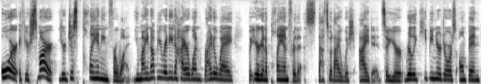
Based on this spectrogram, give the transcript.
Or if you're smart, you're just planning for one. You might not be ready to hire one right away, but you're going to plan for this. That's what I wish I did. So you're really keeping your doors open,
